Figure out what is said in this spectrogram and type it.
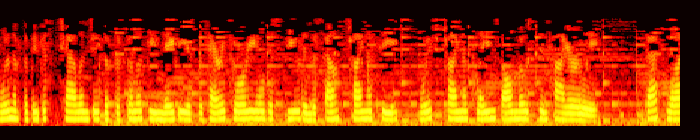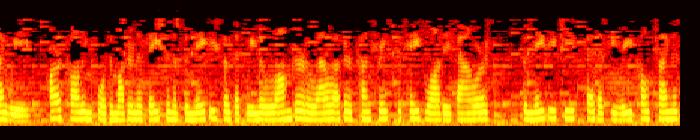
One of the biggest challenges of the Philippine Navy is the territorial dispute in the South China Sea, which China claims almost entirely. That's why we are calling for the modernization of the Navy so that we no longer allow other countries to take what is ours, the Navy chief said as he recalled China's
